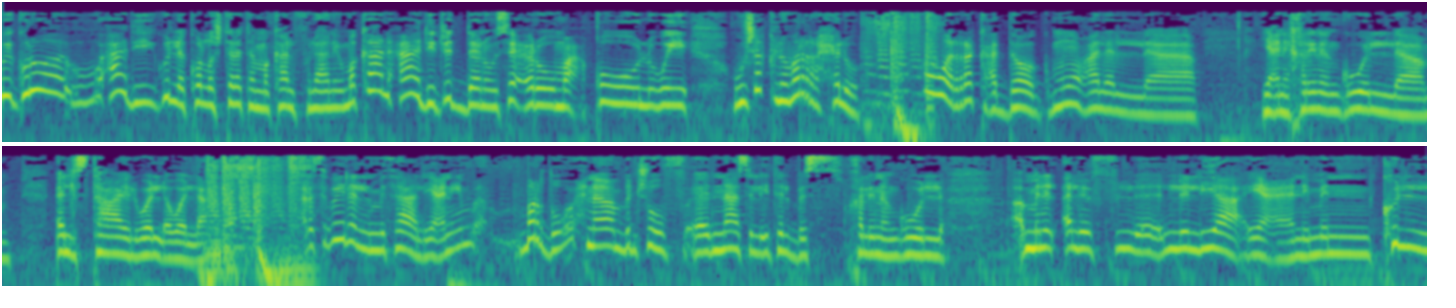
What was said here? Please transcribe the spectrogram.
ويقولوا عادي يقول لك والله اشتريتها من مكان الفلاني ومكان عادي جدا وسعره معقول و... وشكله مرة حلو. هو الركة على الذوق مو على ال... يعني خلينا نقول ال style ولا ولا. على سبيل المثال يعني برضو إحنا بنشوف الناس اللي تلبس خلينا نقول من الألف للياء يعني من كل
